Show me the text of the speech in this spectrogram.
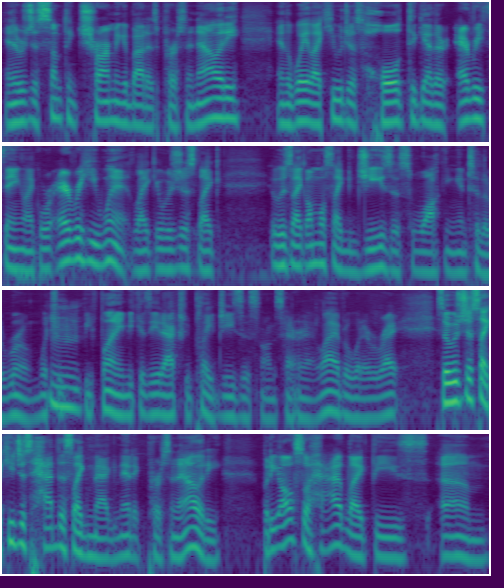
and there was just something charming about his personality and the way like he would just hold together everything like wherever he went. Like it was just like it was like almost like Jesus walking into the room, which would be funny because he'd actually played Jesus on Saturday Night Live or whatever, right? So it was just like he just had this like magnetic personality, but he also had like these um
